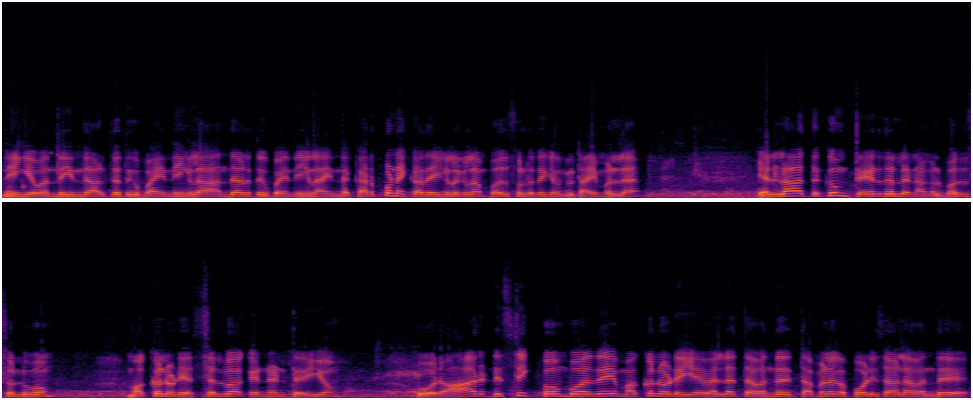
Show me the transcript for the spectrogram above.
நீங்கள் வந்து இந்த அழுத்தத்துக்கு பயந்தீங்களா அந்த அழுத்தத்துக்கு பயந்தீங்களா? இந்த கற்பனை கதைகளுக்கெல்லாம் பதில் சொல்கிறதுக்கு எங்களுக்கு டைம் இல்லை. எல்லாத்துக்கும் தேர்தலில் நாங்கள் பதில் சொல்லுவோம். மக்களுடைய செல்வாக்கு என்னன்னு தெரியும். ஒரு ஆறு டிஸ்ட்ரிக் போகும்போதே மக்களுடைய வெள்ளத்தை வந்து தமிழக போலீஸால் வந்து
